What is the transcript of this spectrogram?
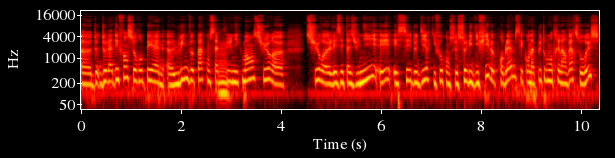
euh, de, de, la défense européenne. Euh, lui ne veut pas qu'on s'appuie mmh. uniquement sur euh, sur euh, les États-Unis et essaie de dire qu'il faut qu'on se solidifie. Le problème, c'est qu'on a plutôt montré l'inverse aux Russes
